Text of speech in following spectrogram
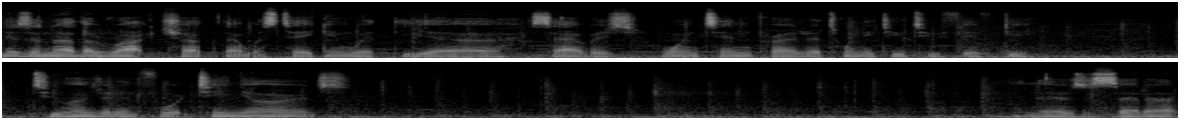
Here's another rock chuck that was taken with the uh, Savage 110 Predator 22 250, 214 yards. And there's a setup.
